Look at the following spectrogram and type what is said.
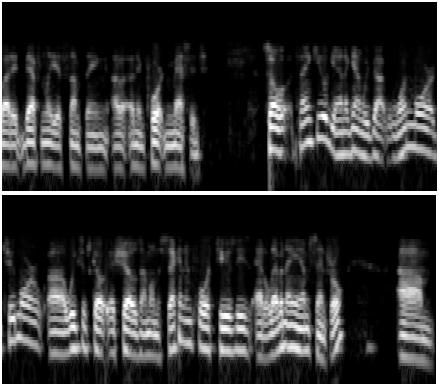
but it definitely is something, uh, an important message. So thank you again. Again, we've got one more, two more uh, weeks of uh, shows. I'm on the second and fourth Tuesdays at 11 a.m. Central. Um,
